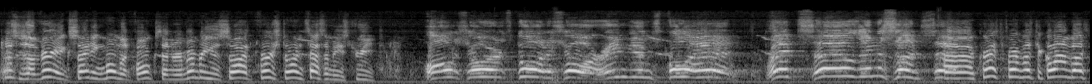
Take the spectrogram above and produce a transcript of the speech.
This is a very exciting moment, folks, and remember you saw it first on Sesame Street. All ashore, it's going ashore. Engines full ahead. Red sails in the sunset. Uh, Christopher, Mr. Columbus,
